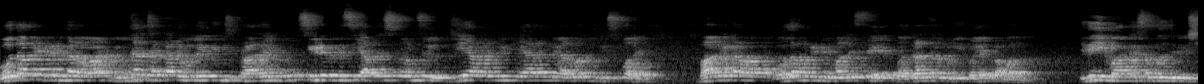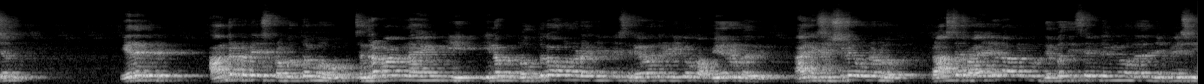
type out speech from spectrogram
గోదావరి ట్రిబ్యునల్ అవార్డు విభజన చట్టాన్ని ఉల్లంఘించి project CWC apex council GRMB KRMB అనుమతులు తీసుకోలేదు. భారీగా గోదావరి నీటిని మళ్ళిస్తే భద్రాచలం మునిగిపోయే ప్రమాదం. ఇది ఈ వార్తకు సంబంధించిన విషయం. ఏదైతే ఆంధ్రప్రదేశ్ ప్రభుత్వము చంద్రబాబు నాయుడుకి ఈయన ఒక తొత్తుగా ఉన్నాడు అని చెప్పేసి రేవంత్ రెడ్డికి ఒక పేరు ఉన్నది. ఆయన శిష్యులే ఉన్నాడు. రాష్ట్ర ప్రయోజనాలను దెబ్బతీసే విధంగా ఉన్నదని చెప్పేసి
